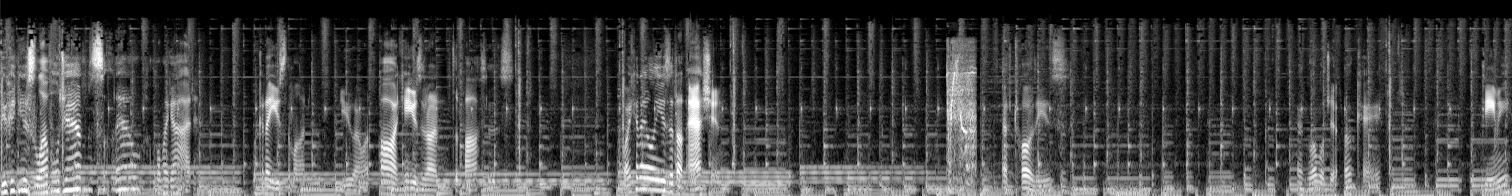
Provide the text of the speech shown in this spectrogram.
You can use level gems now? Oh my god. What can I use them on? You, I want. Oh, I can't use it on the bosses. Why can I only use it on Ashen? Have 12 of these. And gem. Okay. Demi?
